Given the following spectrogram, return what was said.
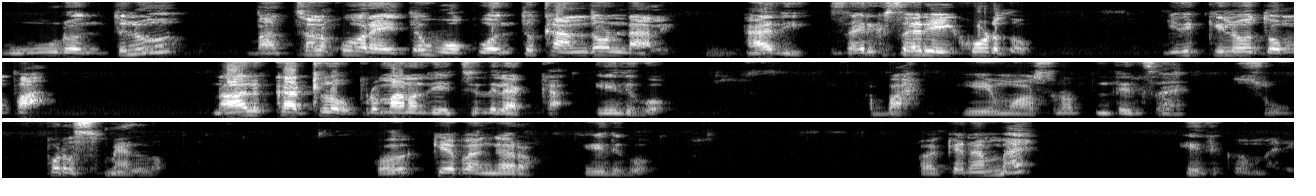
మూడొంతులు బచ్చల కూర అయితే ఒక వంతు కంద ఉండాలి. అది సరికి సరి వేయకూడదు. ఇది కిలో దుంప. నాలుగు కట్టలు ఇప్పుడు మనం తెచ్చింది లెక్క. ఇదిగో. అబ్బా ఏం వాసన వస్తుంది తెలుసా? సూపర్ స్మెల్. ఓకే బంగారం. ఇదిగో. ఓకేనమ్మా ఇదిగో మరి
